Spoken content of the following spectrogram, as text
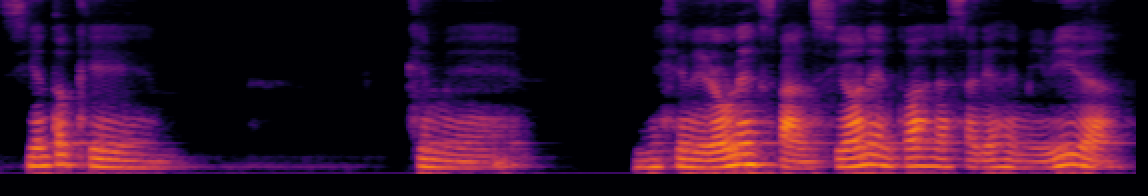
siento que, que me, me generó una expansión en todas las áreas de mi vida.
